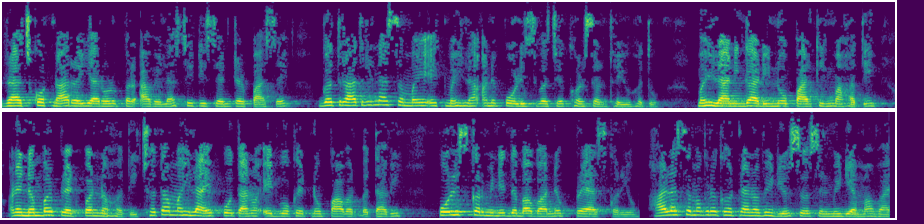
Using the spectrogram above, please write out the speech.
રાજકોટના રૈયા રોડ પર આવેલા સિટી સેન્ટર પાસે ગત રાત્રિના સમયે એક મહિલા અને પોલીસ વચ્ચે ઘર્ષણ થયું હતું. મહિલાની ગાડી નો પાર્કિંગમાં હતી અને નંબર પ્લેટ પણ ન હતી. છતાં મહિલાએ પોતાનો એડવોકેટનો પાવર બતાવી પોલીસ કર્મીને દબાવવાનો પ્રયાસ કર્યો. હાલ આ સમગ્ર ઘટનાનો વીડિયો સોશિયલ મીડિયામાં વાયરલ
